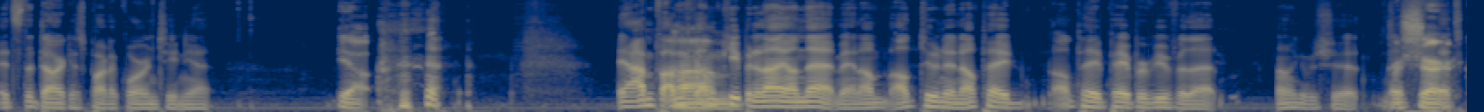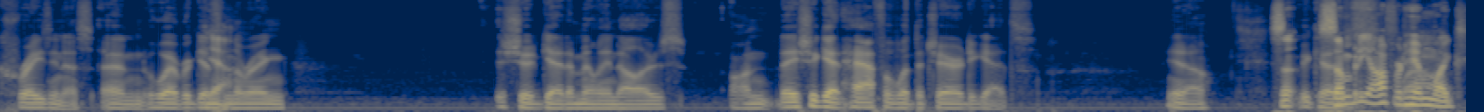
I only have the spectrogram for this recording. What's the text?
it's the darkest part of quarantine yet. Yeah. Yeah, I'm I'm, I'm Um, keeping an eye on that, man. I'll I'll tune in. I'll pay I'll pay pay per view for that. I don't give a shit. That's, sure. That's craziness. And whoever gets Yeah. in the ring should get a million dollars on. They should get half of what the charity gets. You know. So Because- somebody offered him like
